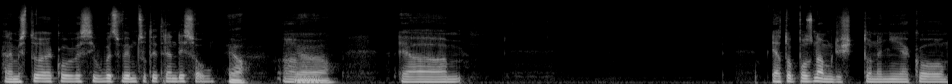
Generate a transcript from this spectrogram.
hele, my to jako, jestli vůbec vím, co ty trendy jsou. Jo, um, jo, jo. Já... Já to poznám, když to není jako...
